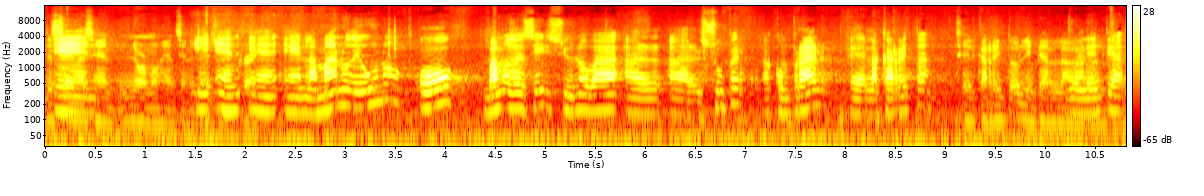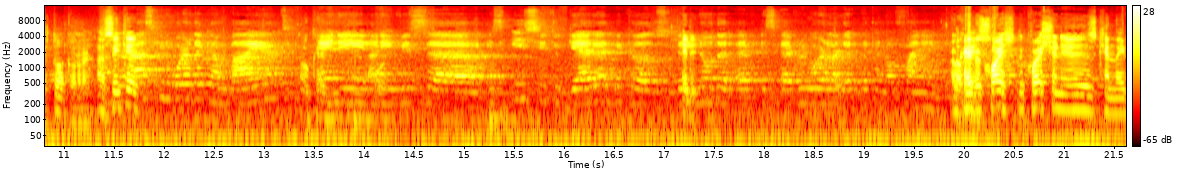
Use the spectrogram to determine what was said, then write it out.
the same as hand, normal hand sanitizer. correct. en- en la mano de uno o vamos a decir si uno va al, al súper a comprar eh, la carreta Sí, el carrito limpiar la lo limpia todo. Correcto. Así que asking where they can buy it Okay. and, i- and if it's, it's easy to get it because they It- know that ev- it's everywhere that they, they cannot find it. Okay, Okay, the question the question is can they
